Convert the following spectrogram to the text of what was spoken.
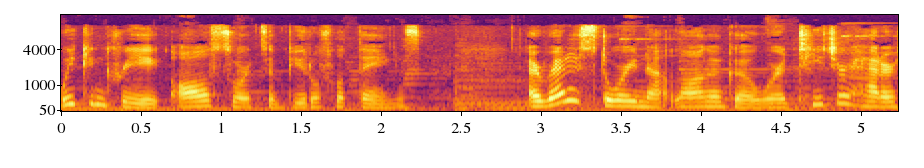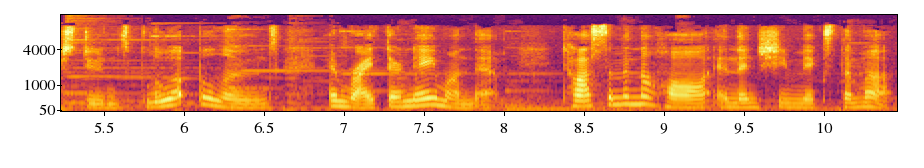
we can create all sorts of beautiful things. I read a story not long ago where a teacher had her students blow up balloons and write their name on them, toss them in the hall, and then she mixed them up.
